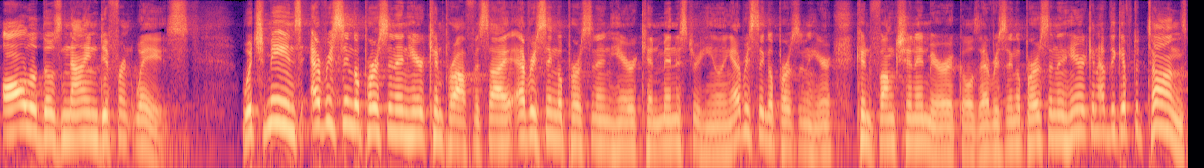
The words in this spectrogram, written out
all of those nine different ways. Which means every single person in here can prophesy, every single person in here can minister healing, every single person in here can function in miracles, every single person in here can have the gift of tongues,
